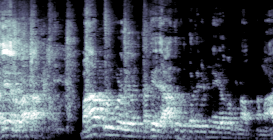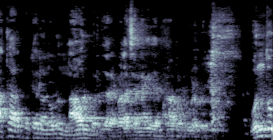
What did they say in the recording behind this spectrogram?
ಅದೇ ಅಲ್ವಾ? ಮಹಾಪ್ರಭುಗಳ ಒಂದು ಕಥೆ ಇದೆ. ಆದ್ರ ಕಥೆಗಳನ್ನ ಹೇಳ್ಬೇಕು ನಾವು. ನಮ್ಮ ಆಕಾರ ಪಟೇಲ್ ಅನ್ನೋರು ನಾವಲ್ ಬರೆದಿದ್ದಾರೆ. ಬಹಳ ಚೆನ್ನಾಗಿದೆ ಮಹಾಪ್ರಭುಗಳು. ಒಂದು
